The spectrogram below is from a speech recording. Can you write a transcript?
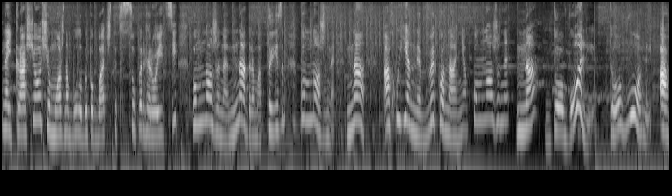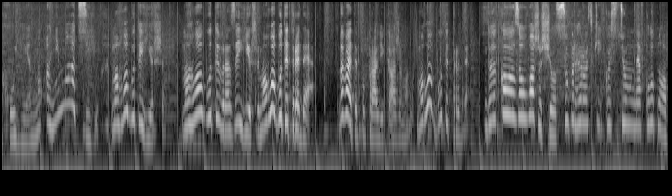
найкращого, що можна було би побачити в супергероїці, помножене на драматизм, помножене на ахуєнне виконання, помножене на доволі, доволі ахуєнну анімацію. Могло бути гірше. Могло бути в рази гірше, могло бути 3D. Давайте по правді кажемо, могло бути 3D. Додатково зауважу, що супергеройський костюм невколупного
